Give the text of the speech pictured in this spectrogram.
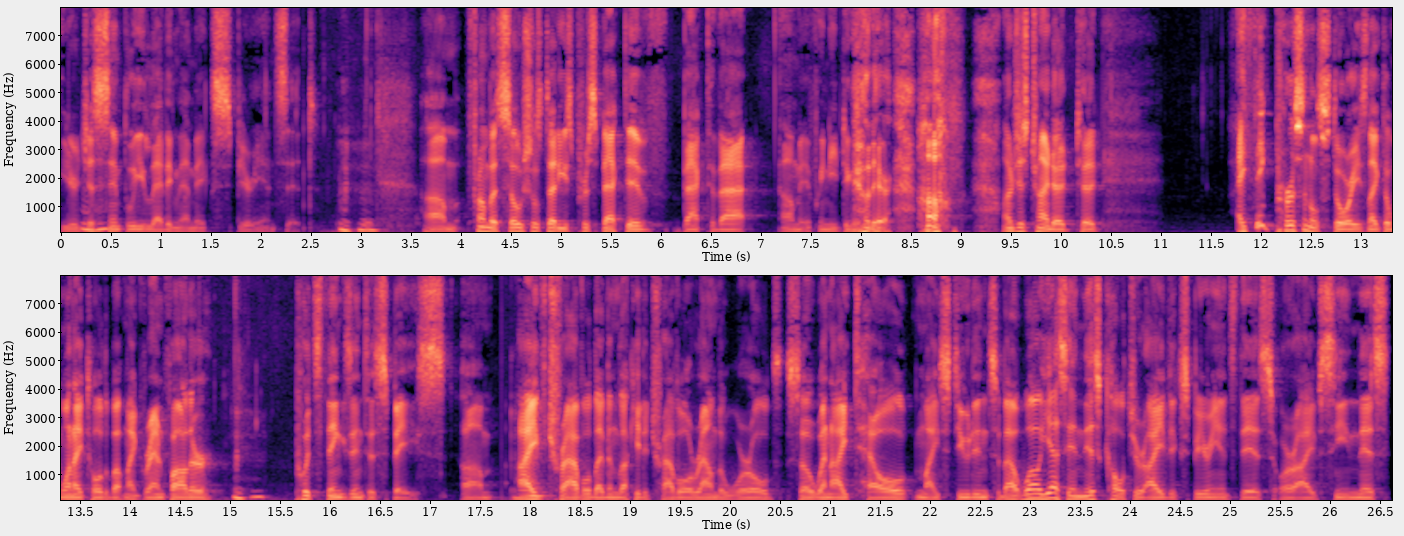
you're just mm-hmm. simply letting them experience it. Mm-hmm. Um, from a social studies perspective, back to that, um, if we need to go there, um, I'm just trying to, to, I think personal stories like the one I told about my grandfather. Mm-hmm puts things into space. Um, mm-hmm. I've traveled, I've been lucky to travel around the world. So when I tell my students about, well, yes, in this culture, I've experienced this or I've seen this,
